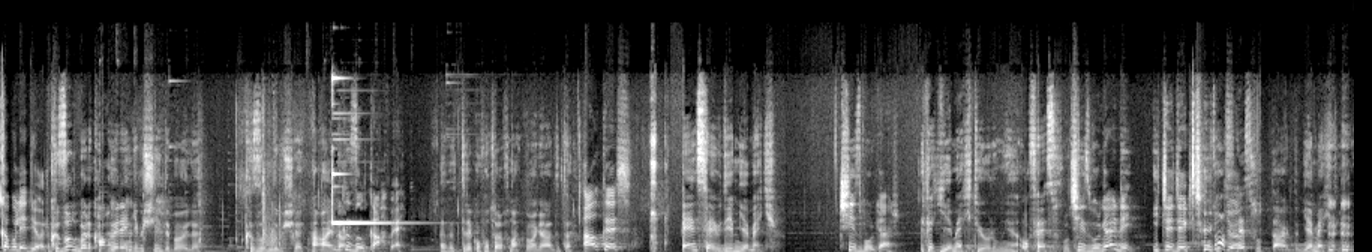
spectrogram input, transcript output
Kabul ediyorum. Kızıl böyle kahverengi bir şeydi böyle. Kızıllı bir şey. Ha aynen. Kızıl kahve. Evet direkt o fotoğrafın aklıma geldi de. Alkış. En sevdiğim yemek. Cheeseburger. İpek yemek diyorum ya. O fast food. Cheeseburger de içecek O zaman çünkü. fast food derdim. Yemek diyorum.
